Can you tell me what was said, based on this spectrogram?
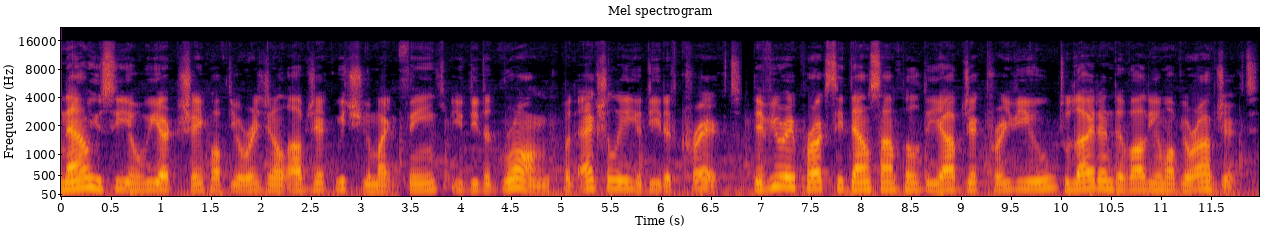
Now you see a weird shape of the original object which you might think you did it wrong, but actually you did it correct. The V-Ray proxy downsampled the object preview to lighten the volume of your object.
